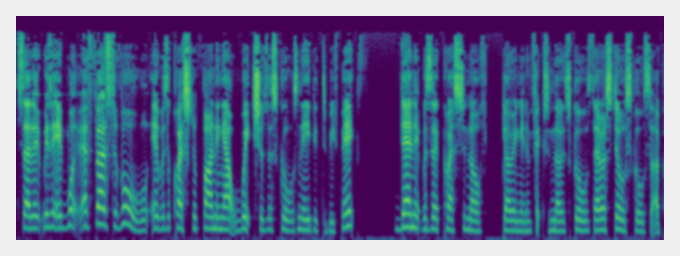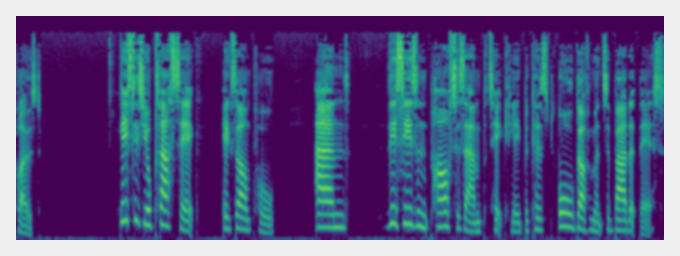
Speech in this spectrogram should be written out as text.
So it was, it, first of all, it was a question of finding out which of the schools needed to be fixed. Then it was a question of going in and fixing those schools. There are still schools that are closed. This is your classic example. And this isn't partisan particularly because all governments are bad at this.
